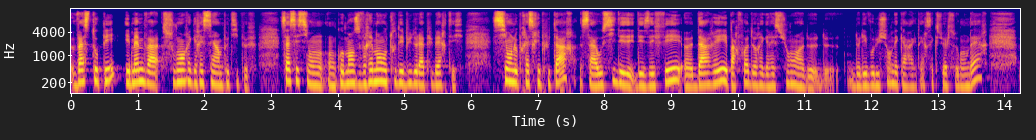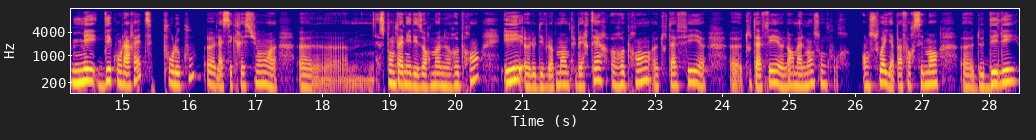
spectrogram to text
va stopper et même va souvent régresser un petit peu. Ça c'est si on, on, commence vraiment au tout début de la puberté. Si on le prescrit plus tard, ça a aussi des, des effets euh, d'arrêt et parfois de régression de, de, de l'évolution des caractères sexuels secondaires. Mais dès qu'on l'arrête, pour le coup, la sécrétion euh, spontanée des hormones reprend et euh, le développement pubertaire reprend euh, tout à fait, euh, tout à fait normalement son cours en soi, il n'y a pas forcément de délai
